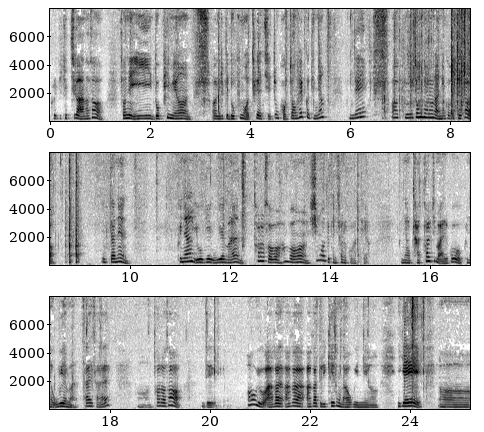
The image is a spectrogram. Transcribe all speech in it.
그렇게 깊지가 않아서 저는 이 높이면 어, 이렇게 높으면 어떻게 할지 좀 걱정을 했거든요. 근데 어, 그 정도는 아닌 것 같아서 일단은 그냥 여기 위에만 털어서 한번 심어도 괜찮을 것 같아요. 그냥 다 털지 말고 그냥 위에만 살살 어, 털어서 이제 어우 아가 아가 아가들이 계속 나오고 있네요. 이게 어,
